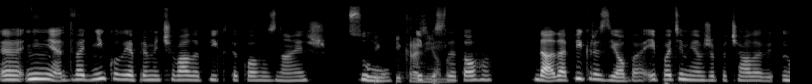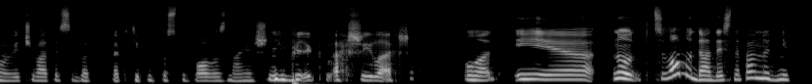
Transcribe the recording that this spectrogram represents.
Е, Ні, ні, два дні, коли я прям відчувала пік такого, знаєш, суму. Пік, пік І після того. Да, да, пік розйоба. І потім я вже почала ну, відчувати себе так, типу, поступово, знаєш, ніби як легше і легше. От. І ну, в цілому, да, десь, напевно, днів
